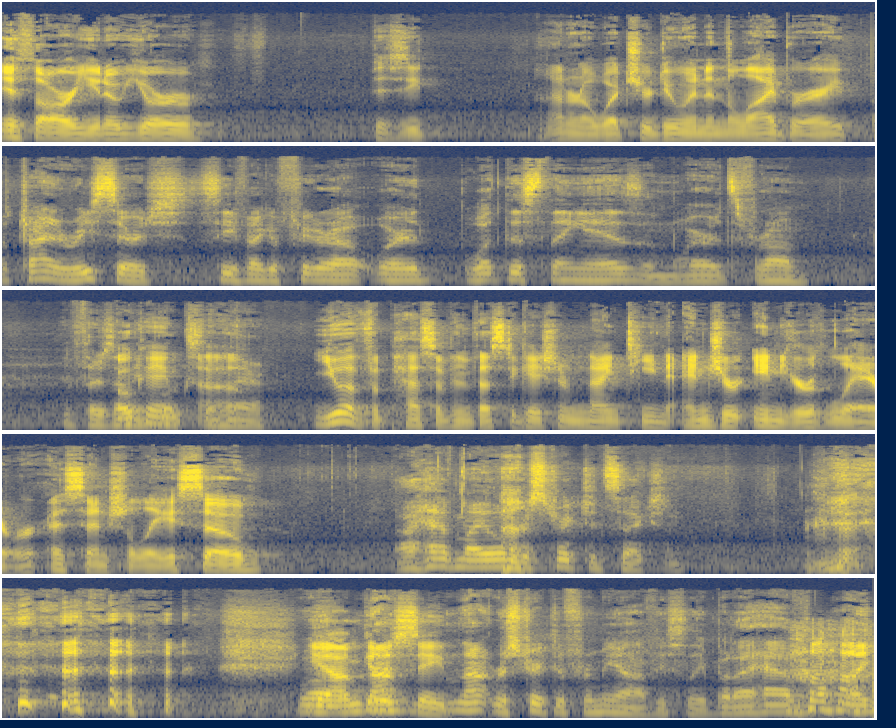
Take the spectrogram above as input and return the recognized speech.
Ithar, you know, you're busy. I don't know what you're doing in the library. I'm trying to research, see if I could figure out where what this thing is and where it's from. If there's any Okay, books in uh, there. you have a passive investigation of 19, and you're in your lair essentially. So I have my own restricted section. Yeah, I'm gonna not, say- not restricted for me, obviously, but I have like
